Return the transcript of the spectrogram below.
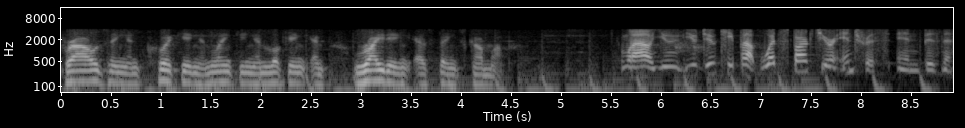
browsing and clicking and linking and looking and writing as things come up. Wow, you, you do keep up. What sparked your interest in business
